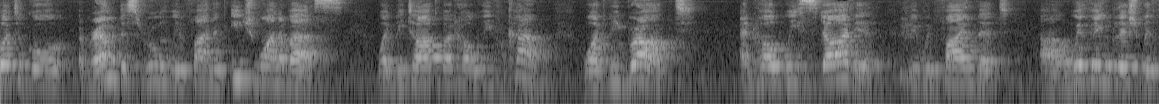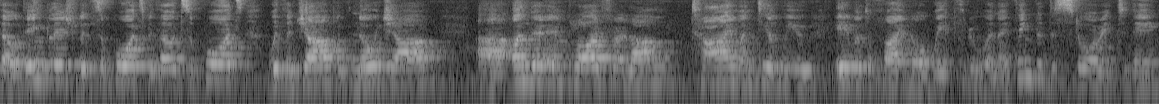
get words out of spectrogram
were to go around this room, we'll find that each one of us, when we talk about how we've come, what we brought, and how we started, we would find that uh, with English, without English, with supports, without supports, with a job, with no job, uh, underemployed for a long time until we were able to find our way through. And I think that the story today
